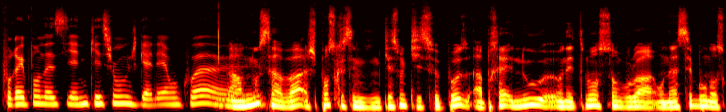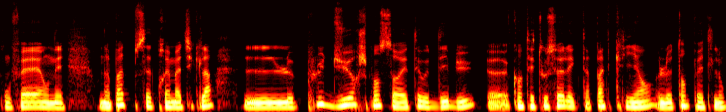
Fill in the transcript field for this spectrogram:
pour répondre à s'il y a une question que je galère ou quoi. Alors, nous, ça va. Je pense que c'est une question qui se pose. Après, nous, honnêtement, sans vouloir, on est assez bon dans ce qu'on fait. On est, on n'a pas cette problématique-là. Le plus dur, je pense, ça aurait été au début, quand t'es tout seul et que t'as pas de clients, le temps peut être long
